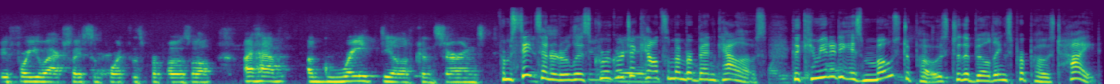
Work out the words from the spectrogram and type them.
before you actually support this proposal. I have a great deal of concerns. From State it's Senator Liz Krueger to Councilmember Ben Kallos, the community is most opposed to the building's proposed height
